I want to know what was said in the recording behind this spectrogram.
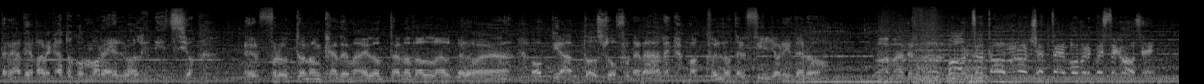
Padre aveva legato con Morello all'inizio. Il frutto non cade mai lontano dall'albero, eh? Ho pianto al suo funerale, ma quello del figlio riderò. La madre... Forza, Tom, non c'è tempo per queste cose!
